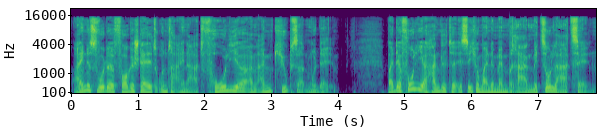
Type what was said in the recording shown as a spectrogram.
Eines wurde vorgestellt unter einer Art Folie an einem CubeSat-Modell. Bei der Folie handelte es sich um eine Membran mit Solarzellen.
